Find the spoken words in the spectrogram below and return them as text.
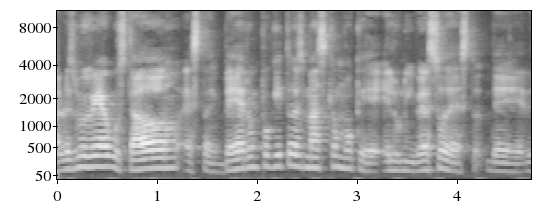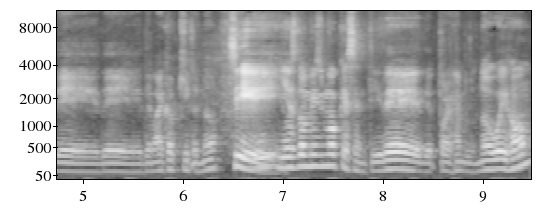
tal vez me hubiera gustado este, ver un poquito es más como que el universo de esto, de, de, de, de Michael Keaton, ¿no? Sí. Y, y es lo mismo que sentí de, por ejemplo, No Way Home,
